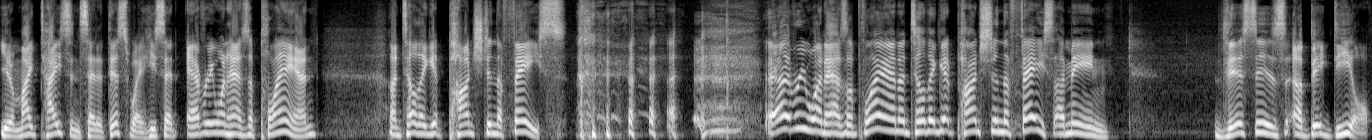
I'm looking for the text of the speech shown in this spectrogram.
you know, Mike Tyson said it this way. He said, Everyone has a plan until they get punched in the face. Everyone has a plan until they get punched in the face. I mean, this is a big deal,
